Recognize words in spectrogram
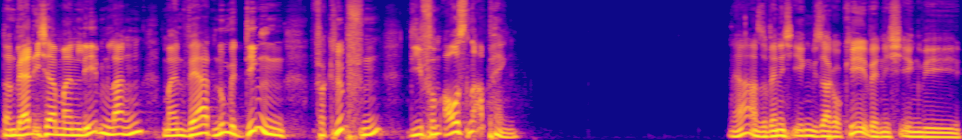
dann werde ich ja mein Leben lang meinen Wert nur mit Dingen verknüpfen, die vom Außen abhängen. Ja, also wenn ich irgendwie sage, okay, wenn ich irgendwie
